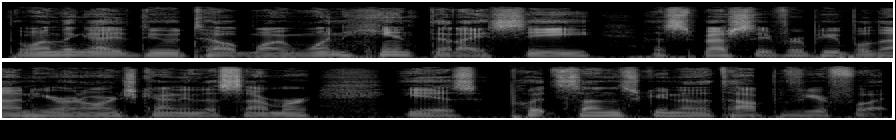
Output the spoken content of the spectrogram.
The one thing I do tell my one hint that I see, especially for people down here in Orange County in the summer, is put sunscreen on the top of your foot.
